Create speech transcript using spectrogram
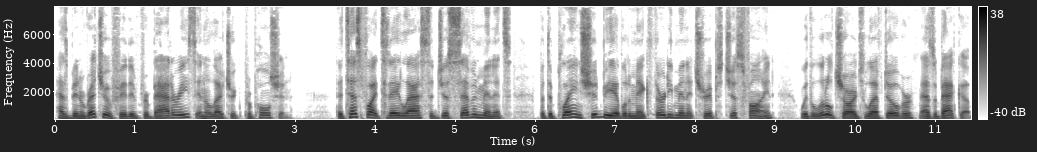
has been retrofitted for batteries and electric propulsion. The test flight today lasted just seven minutes, but the plane should be able to make 30 minute trips just fine, with a little charge left over as a backup.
